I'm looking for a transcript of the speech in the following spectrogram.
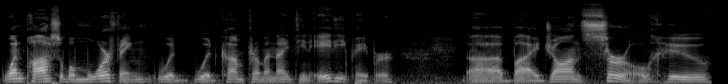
One possible morphing would would come from a 1980 paper uh, by John Searle, who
